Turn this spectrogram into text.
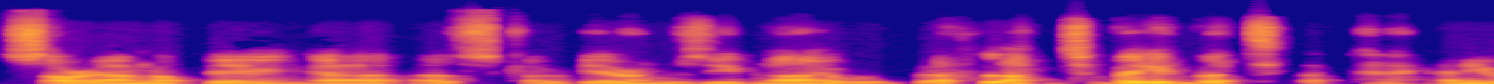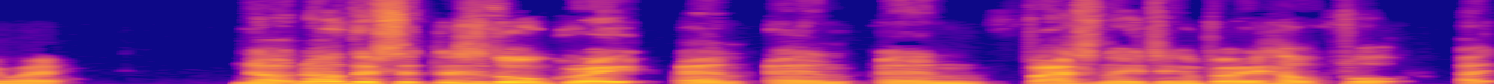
sorry, I'm not being uh, as coherent as even I would uh, like to be, but uh, anyway. No, no, this is this is all great and and and fascinating and very helpful. I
